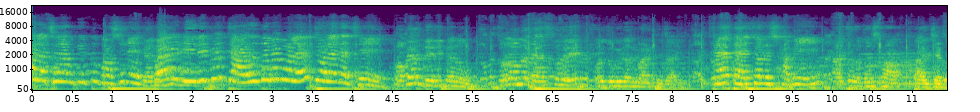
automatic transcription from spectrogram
বলেছিলাম কিন্তু বসেনি? ওই রিলিফে চাল দেবে বলে চলে গেছে। তবে আর দেরি কেন? চলো আমরা ব্যস্ত হয়ে ওই জমিদারের বাড়িতে যাই। হ্যাঁ তাই চলো স্বামী। আর চলো দোস্তা তাই চলো।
